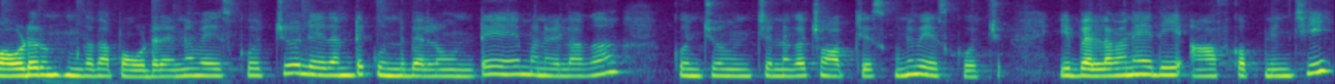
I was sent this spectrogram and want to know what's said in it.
పౌడర్ ఉంటుంది కదా పౌడర్ అయినా వేసుకోవచ్చు. లేదంటే కుంది బెల్లం ఉంటే మనం ఇలాగా కొంచెం చిన్నగా చాప్ చేసుకుని వేసుకోవచ్చు. ఈ బెల్లం అనేది హాఫ్ కప్ నుంచి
